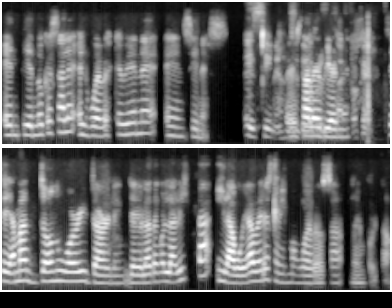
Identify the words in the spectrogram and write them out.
Entiendo que sale el jueves que viene en cines. En cine, Pero eso te iba a sale preguntar. viernes. Se llama Don't Worry, Darling. Ya yo la tengo en la lista y la voy a ver ese mismo jueves, o sea, no importa.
